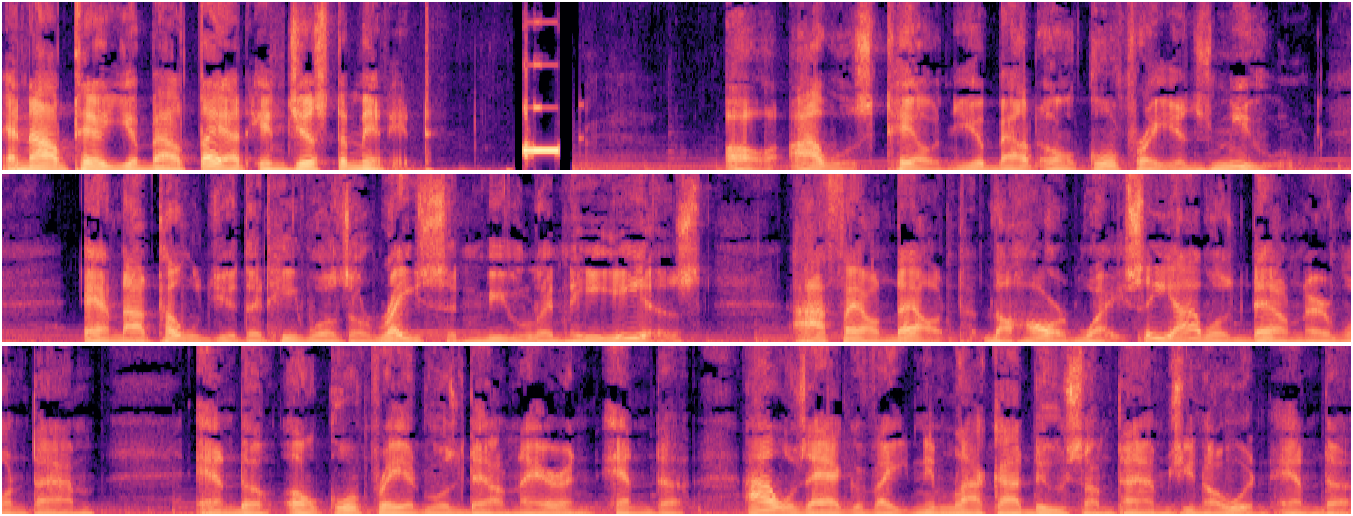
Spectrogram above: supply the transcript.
And I'll tell you about that in just a minute. Oh, I was telling you about Uncle Fred's mule. And I told you that he was a racing mule, and he is. I found out the hard way. See, I was down there one time, and uh, Uncle Fred was down there, and, and uh, I was aggravating him like I do sometimes, you know, and, and uh,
